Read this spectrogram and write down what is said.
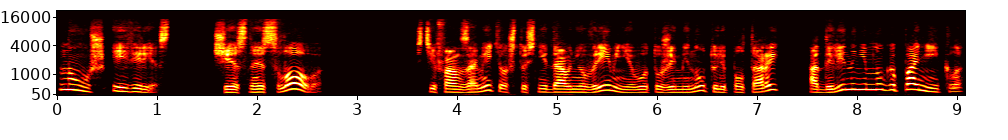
Ну уж, Эверест. Честное слово. Стефан заметил, что с недавнего времени, вот уже минуту или полторы, Аделина немного поникла.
